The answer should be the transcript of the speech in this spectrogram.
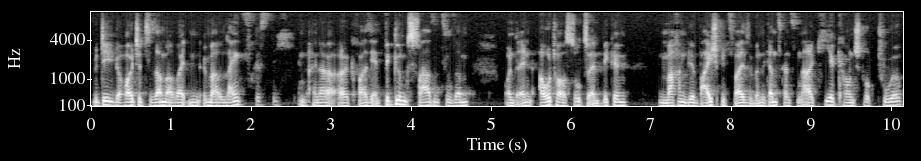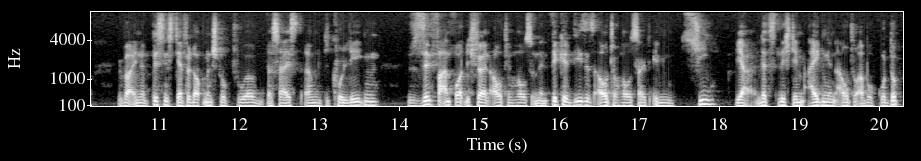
mit denen wir heute zusammenarbeiten, immer langfristig in einer äh, quasi Entwicklungsphase zusammen. Und ein Autohaus so zu entwickeln, machen wir beispielsweise über eine ganz, ganz nahe Key-Account-Struktur, über eine Business-Development-Struktur. Das heißt, ähm, die Kollegen sind verantwortlich für ein Autohaus und entwickeln dieses Autohaus halt eben zu, ja, letztlich dem eigenen Auto-Abo-Produkt,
